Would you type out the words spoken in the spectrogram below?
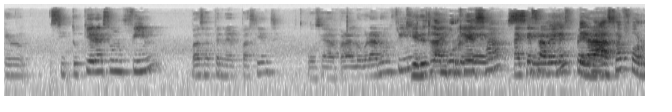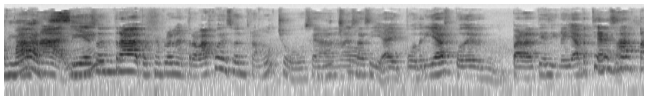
en- si tú quieres un fin, vas a tener paciencia. O sea, para lograr un fin. ¿Quieres la hay que- hamburguesa? hay que saber esperar. Te vas a formar. Ajá, ¿sí? y eso entra, por ejemplo, en el trabajo, eso entra mucho. O sea, Mucho. no es así. Ahí podrías poder pararte y decirle, ya tienes harta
